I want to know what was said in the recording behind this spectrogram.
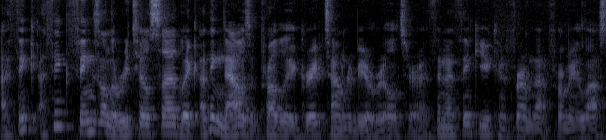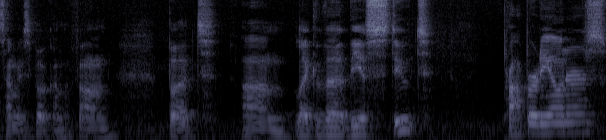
I think I think things on the retail side, like I think now is a, probably a great time to be a realtor. I think I think you confirmed that for me last time we spoke on the phone. But um, like the the astute property owners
